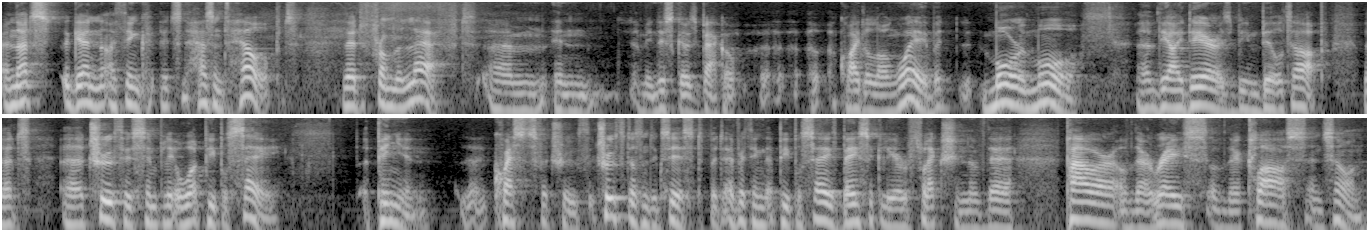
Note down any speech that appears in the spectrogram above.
And that's, again, I think it hasn't helped that from the left, um, in, I mean, this goes back a, a, a, quite a long way, but more and more uh, the idea has been built up that uh, truth is simply, or what people say, opinion, quests for truth. Truth doesn't exist, but everything that people say is basically a reflection of their power, of their race, of their class, and so on.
